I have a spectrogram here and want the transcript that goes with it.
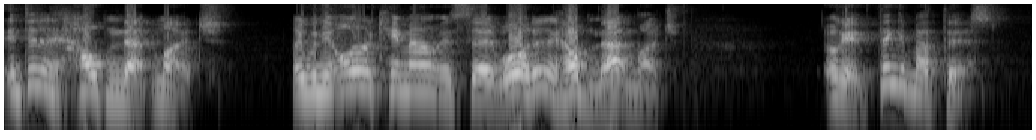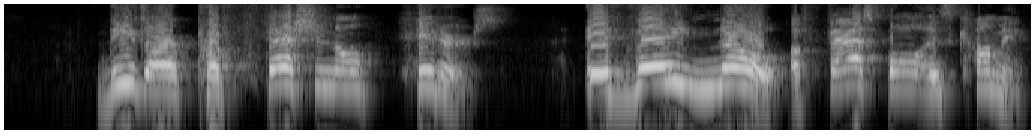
it didn't help them that much. Like when the owner came out and said, well, it didn't help them that much. Okay, think about this. These are professional hitters. If they know a fastball is coming,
